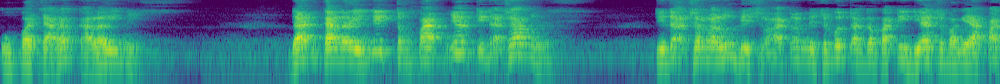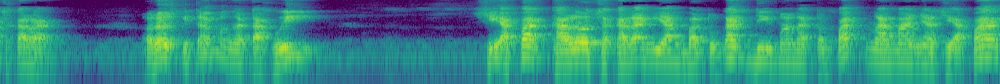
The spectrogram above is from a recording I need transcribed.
upacara kalau ini. Dan kalau ini tempatnya tidak sama. Tidak selalu di selatan disebut Agapati dia sebagai apa sekarang. Harus kita mengetahui Siapa kalau sekarang yang bertugas di mana tempat namanya siapa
